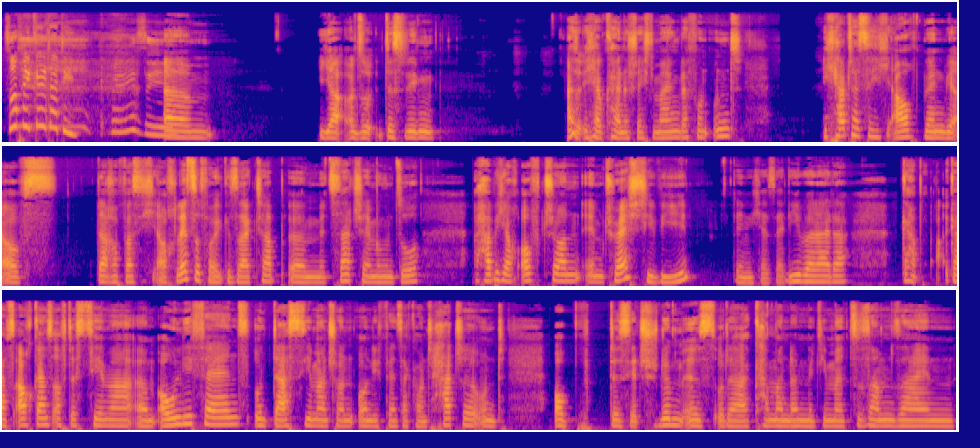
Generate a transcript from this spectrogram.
So viel Geld hat die. Crazy. Ähm, ja, also deswegen, also ich habe keine schlechte Meinung davon und ich habe tatsächlich auch, wenn wir aufs darauf, was ich auch letzte Folge gesagt habe, ähm, mit Slutshaming und so, habe ich auch oft schon im Trash-TV, den ich ja sehr liebe leider, gab es auch ganz oft das Thema ähm, OnlyFans und dass jemand schon OnlyFans-Account hatte und ob das jetzt schlimm ist oder kann man dann mit jemand zusammen sein,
